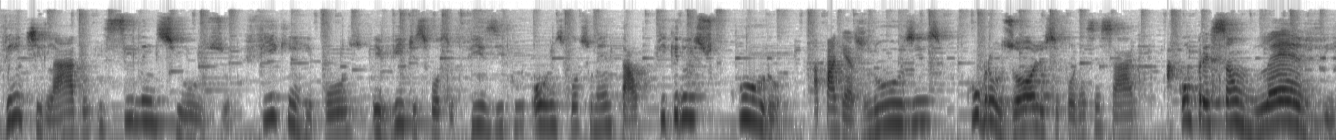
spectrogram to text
ventilado e silencioso. Fique em repouso, evite esforço físico ou esforço mental. Fique no escuro, apague as luzes, cubra os olhos se for necessário. A compressão leve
